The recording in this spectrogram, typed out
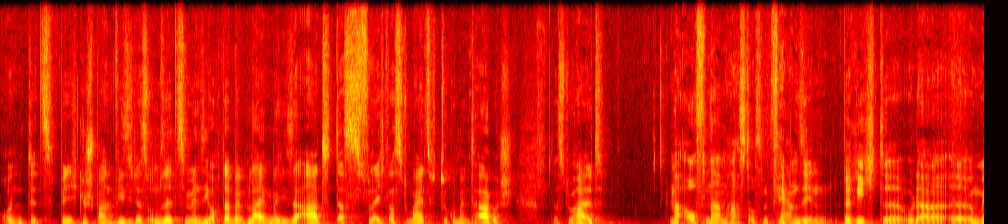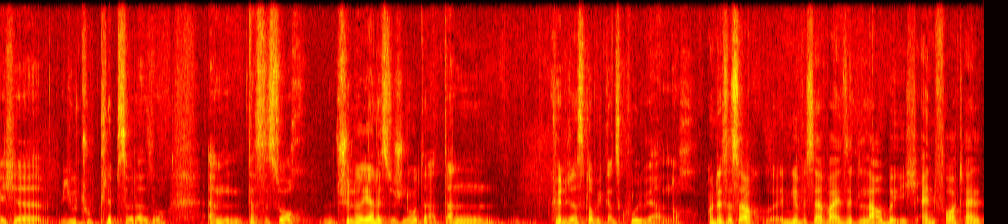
Und jetzt bin ich gespannt, wie sie das umsetzen, wenn sie auch dabei bleiben bei dieser Art, das vielleicht, was du meinst, dokumentarisch. Dass du halt mal Aufnahmen hast aus dem Fernsehen, Berichte oder äh, irgendwelche YouTube-Clips oder so, ähm, dass es so auch eine schöne realistische Note hat, dann könnte das, glaube ich, ganz cool werden noch. Und das ist auch in gewisser Weise, glaube ich, ein Vorteil,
